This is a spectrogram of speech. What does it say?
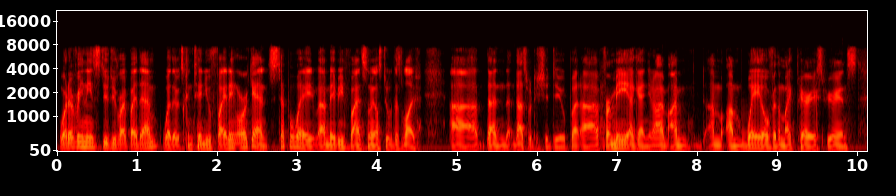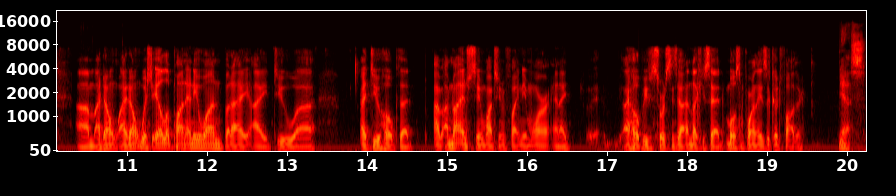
Whatever he needs to do right by them, whether it's continue fighting or again step away, uh, maybe find something else to do with his life, uh, then that's what he should do. But uh, for me, again, you know, I'm I'm I'm I'm way over the Mike Perry experience. Um, I don't I don't wish ill upon anyone, but I I do uh, I do hope that I'm not interested in watching him fight anymore, and I I hope he sorts things out. And like you said, most importantly, he's a good father. Yes.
